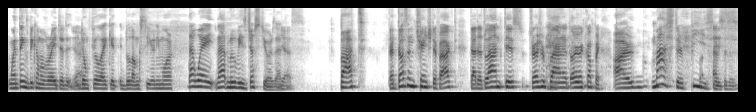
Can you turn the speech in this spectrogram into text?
when things become overrated, Yeah. you don't feel like it, it belongs to you anymore. That way, that movie is just yours. Ed. yes, but that doesn't change the fact that Atlantis, Treasure Planet, or your company are masterpieces. Absolutely.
